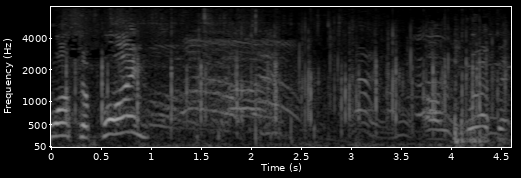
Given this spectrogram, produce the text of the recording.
What a point! Oh, it's worth it.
